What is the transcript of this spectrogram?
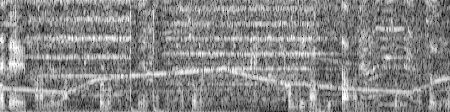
세빌 파란빌라 골목길 탑승해서 서쪽으로 통기상 입사하는 곳 쪽으로 서쪽이고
